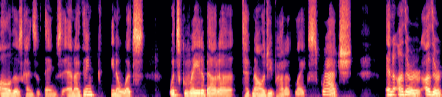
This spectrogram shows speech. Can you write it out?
all of those kinds of things and i think you know what's what's great about a technology product like scratch and other other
